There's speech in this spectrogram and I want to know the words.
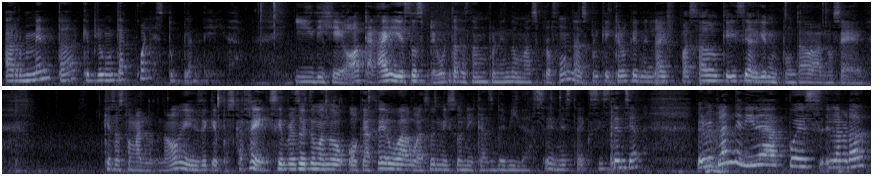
Armenta, que pregunta, ¿cuál es tu plan de vida? Y dije, oh, caray, estas preguntas se están poniendo más profundas, porque creo que en el live pasado que hice alguien me preguntaba, no sé, ¿qué estás tomando? ¿no? Y dice que, pues café, siempre estoy tomando o café o agua, son mis únicas bebidas en esta existencia. Pero mi plan de vida, pues la verdad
